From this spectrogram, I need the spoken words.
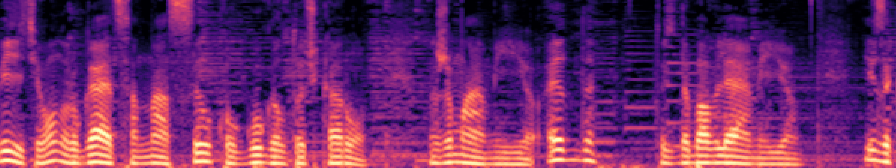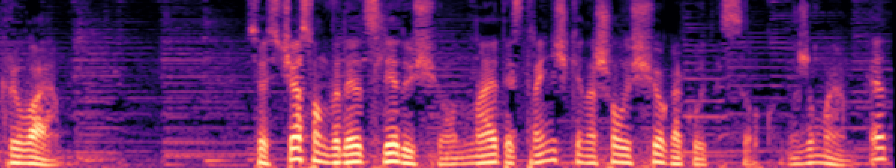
Видите, он ругается на ссылку google.ru. Нажимаем ее Add, то есть добавляем ее и закрываем. Все, сейчас он выдает следующую. Он на этой страничке нашел еще какую-то ссылку. Нажимаем Add,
